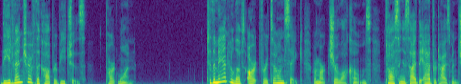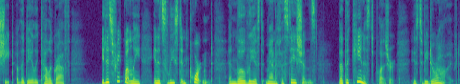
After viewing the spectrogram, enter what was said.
The Adventure of the Copper Beeches, Part 1. To the man who loves art for its own sake, remarked Sherlock Holmes, tossing aside the advertisement sheet of the Daily Telegraph, it is frequently in its least important and lowliest manifestations that the keenest pleasure is to be derived.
